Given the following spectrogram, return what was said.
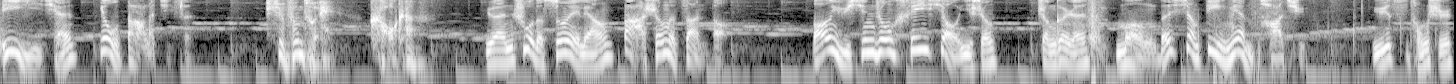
比以前又大了几分。旋风腿，好看！远处的孙卫良大声的赞道。王宇心中嘿笑一声，整个人猛地向地面趴去。与此同时，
